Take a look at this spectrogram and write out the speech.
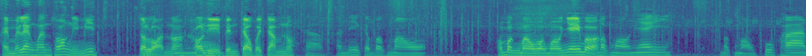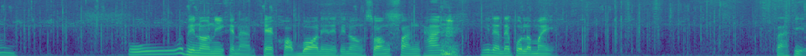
ไอ้แมลงวันท้องนี่มีตลอดเนาะอืมเขานี่เป็นเจ้าประจำเนาะครับ อันนี้กับบักเมาเขาบักเมาบักเมาใหญ่บ่บักเมาใหญ่บักเมาผู้พานโอ้ยพี่น้องนี่ขนาดแค่ขอบบ่อนี่เนี่ยพี่น้องสองฟังทางนี่มีแต่ได้ผลไม้ปลาพี่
